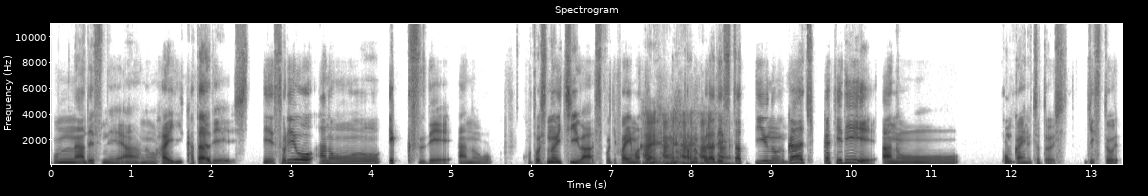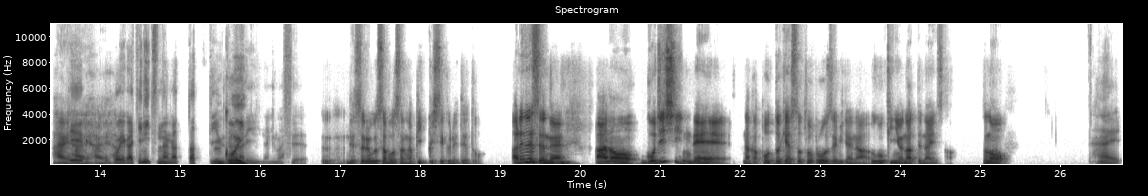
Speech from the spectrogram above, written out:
そんなですね、あの入り方でして、それを、あの X で、あの今年の1位は Spotify まとめはいはいはいはいはいの田野倉でしたっていうのがきっかけで、あの今回のちょっとゲストで声掛けにつながったっていう流れになります。うんで、それをうさぼうさんがピックしてくれてと。あれですよね。あの、ご自身で、なんか、ポッドキャスト撮ろうぜみたいな動きにはなってないんですか？その、はい、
